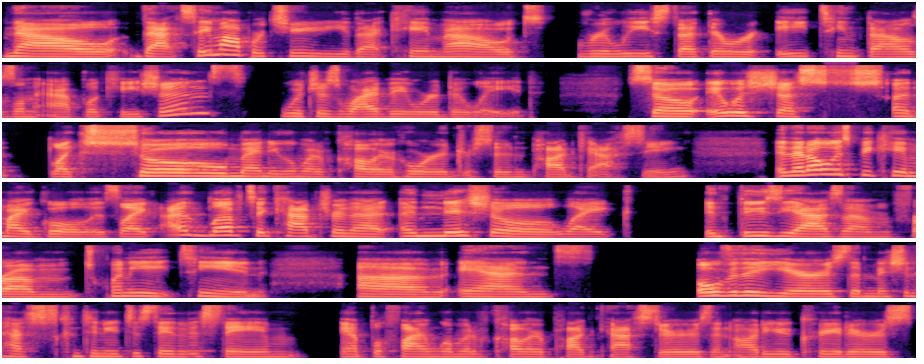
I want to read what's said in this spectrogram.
Now, that same opportunity that came out released that there were 18,000 applications, which is why they were delayed. So it was just a, like so many women of color who were interested in podcasting. And that always became my goal is like, I'd love to capture that initial like enthusiasm from 2018. Um, and over the years, the mission has continued to stay the same, amplifying women of color podcasters and audio creators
